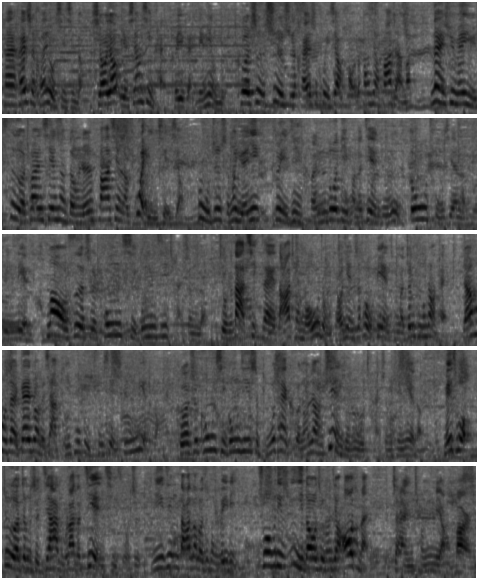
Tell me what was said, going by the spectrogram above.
凯还是很有信心的，小姚也相信凯可以改变命运。可是事实还是会向好的方向发展吗？奈绪美与色川先生等人发现了怪异现象，不知什么原因，最近很多地方的建筑物都出现了龟裂，貌似是空气攻击产生的，就是大气在达成某种条件之后变成了真空状态，然后在该状态下皮肤会出现龟裂的状态。可是空气攻击是不太可能让建筑物产生龟裂的。没错，这正是加古拉的剑气所致，已经达到了这种威力，说不定一刀就能将奥特曼斩成两半呢。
